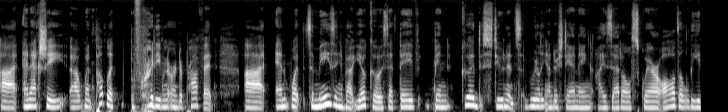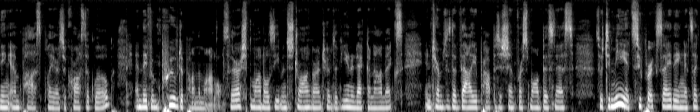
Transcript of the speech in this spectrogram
Uh, and actually uh, went public before it even earned a profit. Uh, and what's amazing about Yoco is that they've been good students, really understanding iZettle, Square, all the leading MPOS players across the globe, and they've improved upon the model. So their model is even stronger in terms of unit economics, in terms of the value proposition for small business. So to me, it's super exciting. It's like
